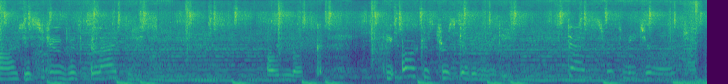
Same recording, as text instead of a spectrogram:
Heart is filled with gladness. Oh, look. The orchestra's getting ready. Dance with me, George.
